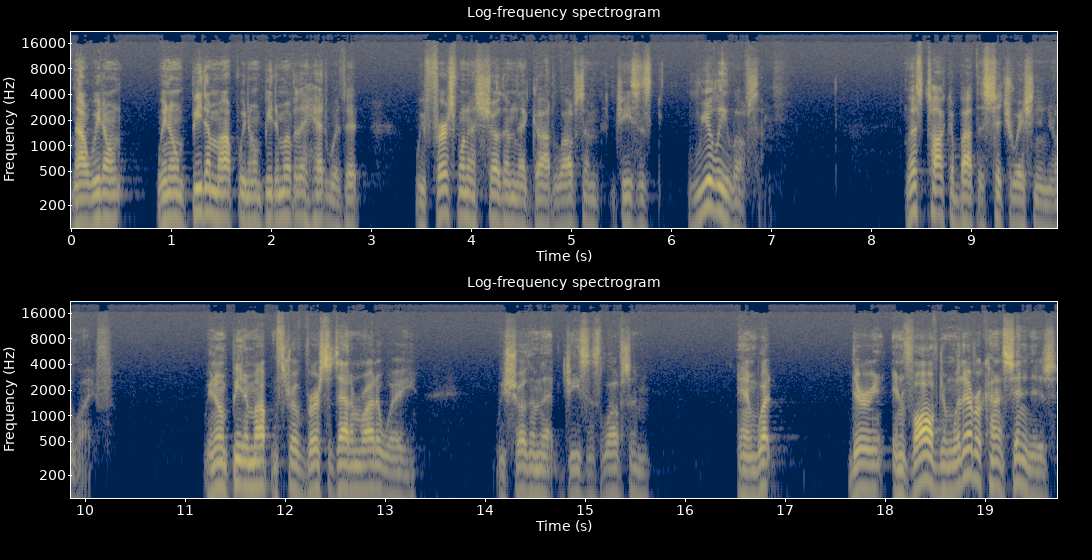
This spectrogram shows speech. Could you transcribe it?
Now, we don't, we don't beat them up, we don't beat them over the head with it. We first want to show them that God loves them. Jesus really loves them. Let's talk about the situation in your life. We don't beat them up and throw verses at them right away. We show them that Jesus loves them and what they're involved in, whatever kind of sin it is,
